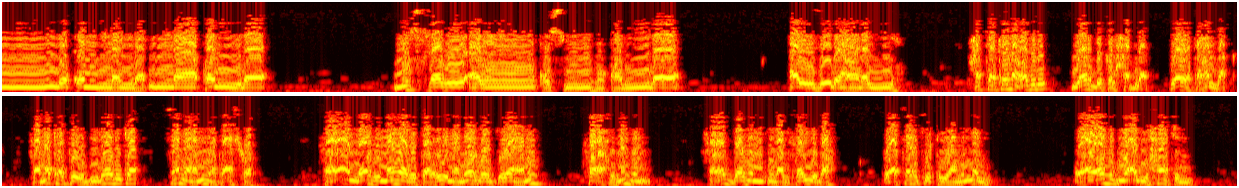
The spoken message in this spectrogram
قم الليل إلا قليلا. نصفه أو انقص منه قليلا. أو زد عليه. حتى كان الرجل يربط الحبل ويتعلق. فمكثوا بذلك ثمانية أشهر. فرأى الله ما يبتغون من رضوانه فرحمهم فردهم إلى الفريضة وترك قيام الليل. ورواه ابن أبي حاتم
